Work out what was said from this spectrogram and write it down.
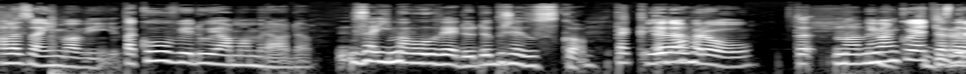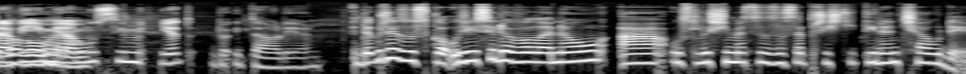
Ale zajímavý. Takovou vědu já mám ráda. Zajímavou vědu, dobře, Zuzko. Tak, Věda uh, hrou. To, no, Ivanko, já tě zdravím, já hrou. musím jet do Itálie. Dobře, Zuzko, užij si dovolenou a uslyšíme se zase příští týden. Čaudy.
